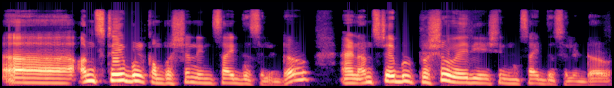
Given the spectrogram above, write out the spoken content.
uh, unstable combustion inside the cylinder and unstable pressure variation inside the cylinder.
